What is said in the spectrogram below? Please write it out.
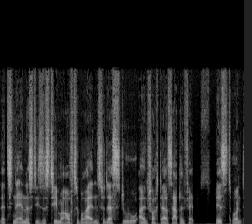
letzten Endes dieses Thema aufzubereiten, sodass du einfach da sattelfett bist und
